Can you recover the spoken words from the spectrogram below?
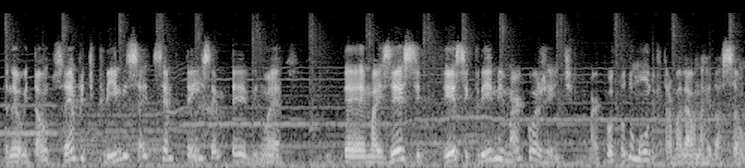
entendeu? Então sempre de crime sempre tem, sempre teve, não é? é mas esse esse crime marcou a gente, marcou todo mundo que trabalhava na redação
